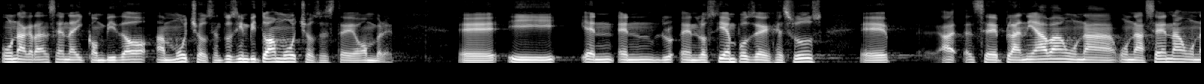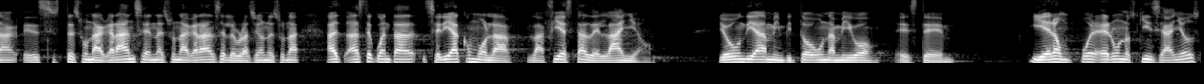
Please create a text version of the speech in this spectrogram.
una gran cena y convidó a muchos, entonces invitó a muchos este hombre. Eh, y en, los tiempos de Jesús, eh, se planeaba una, una cena, una, esta es una gran cena, es una gran celebración, es una, hazte cuenta, sería como la, la, fiesta del año. Yo un día me invitó un amigo, este, y era, un, era unos 15 años,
